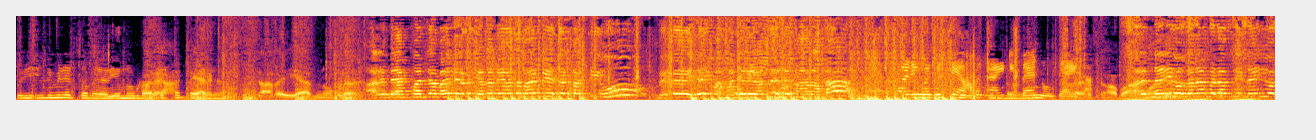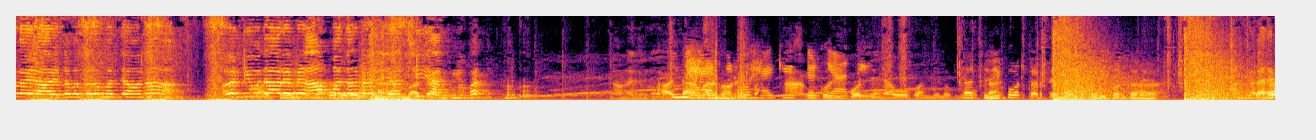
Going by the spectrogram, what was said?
तो ये एलिमिनेट चला यार ये नुबड़ा अरे कर रहा है यार जा रहे यार नोबड़ा। अरे बैक मत जा भाई मेरे को खेलना नहीं आता भाई मैं इधर टट्टी हूँ। मैं तो ही मज़े ले रहा था ऐसे मार रहा था। तुम्हारी वजह से हमारा आईडी बैन हो जाएगा। अरे नहीं होगा ना मैडम जी नहीं होगा यार ऐसा मत करो मत जाओ ना। अरे क्यों जा रहे मैं आप मत जाओ मैडम जी अच्छी यार तुम बट सामने तुम यूज़ हमको रिपोर्ट हो। देगा वो बंदे लोग सच रिपोर्ट करते हैं इसको रिपोर्ट करो यार। है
